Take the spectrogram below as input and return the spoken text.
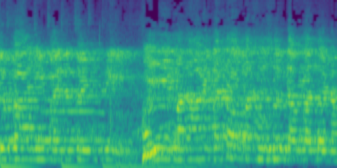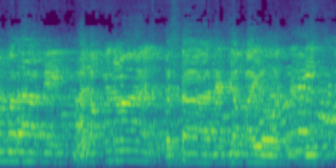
the valley by the 33. Yeah, marami na to. Masusundan pa to ng marami. Alam ko naman. Basta nandiyan kayo. Nandito.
